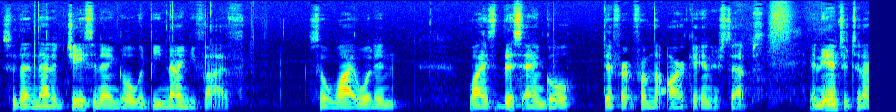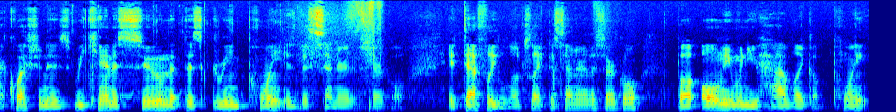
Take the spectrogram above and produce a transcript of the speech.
So then that adjacent angle would be 95. So why wouldn't, why is this angle different from the arc it intercepts? And the answer to that question is we can't assume that this green point is the center of the circle. It definitely looks like the center of the circle, but only when you have like a point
